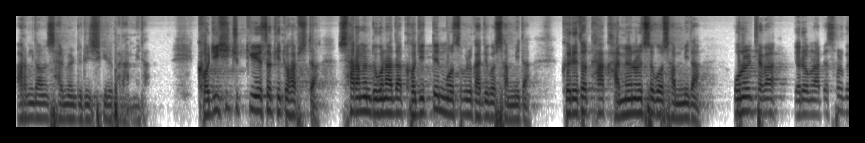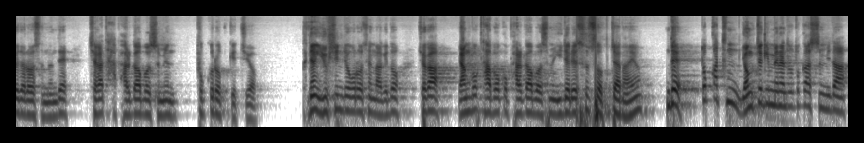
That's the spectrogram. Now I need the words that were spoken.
아름다운 삶을 누리시길 바랍니다. 거짓이 죽기 위해서 기도합시다. 사람은 누구나 다 거짓된 모습을 가지고 삽니다. 그래서 다 가면을 쓰고 삽니다. 오늘 제가 여러분 앞에 설교자로 섰는데 제가 다 밝아벗으면 부끄럽겠지요. 그냥 육신적으로 생각해도 제가 양복 다 벗고 밝아벗으면 이 자리에 설수 없잖아요. 근데 똑같은 영적인 면에도 똑같습니다.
